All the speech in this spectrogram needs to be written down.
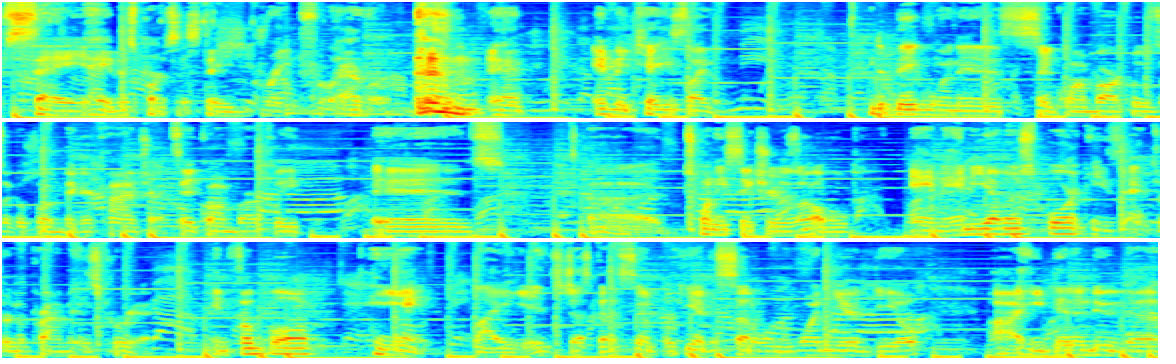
say, hey, this person stayed great forever. and in the case, like, the big one is Saquon Barkley who's looking for a bigger contract. Saquon Barkley is uh, 26 years old. In any other sport, he's entering the prime of his career. In football, he ain't. Like it's just that simple. He had to settle on a one year deal. Uh, he didn't do the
